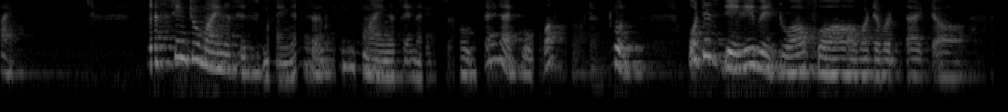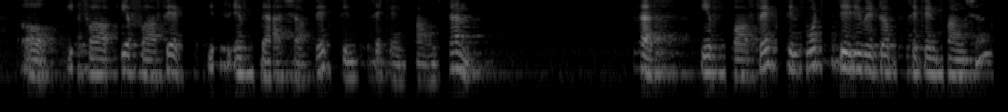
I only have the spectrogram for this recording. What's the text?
fine. Plus into minus is minus. I'll keep the minus and it's outside. I go for product rule. What is derivative of uh, whatever that uh, uh, f, f of x is f dash of x into second function plus f of x into what is derivative of the second function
